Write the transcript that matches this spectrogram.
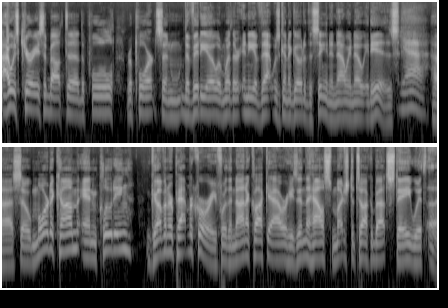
I was curious about uh, the pool reports and the video and whether any of that was going to go to the scene, and now we know it is. Yeah. Uh, so more to come, including Governor Pat McCrory for the 9 o'clock hour. He's in the house. Much to talk about. Stay with us.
